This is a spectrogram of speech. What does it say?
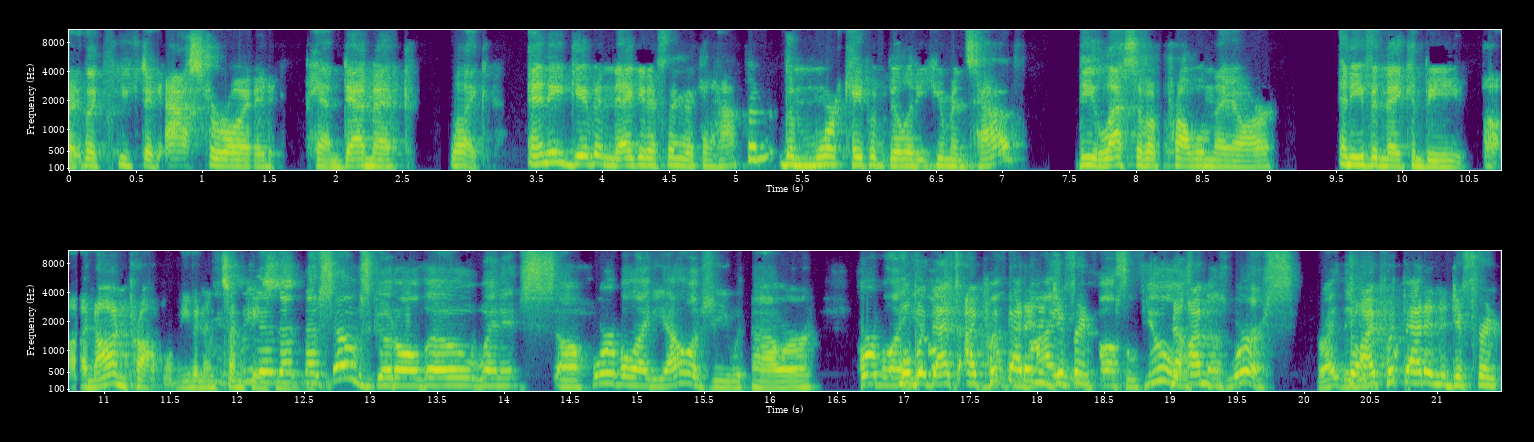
right? Like you take asteroid, pandemic, like any given negative thing that can happen, the more capability humans have, the less of a problem they are. And even they can be a non-problem, even in some cases. That, that, sounds good, although when it's a horrible ideology with power, horrible. Well, but that's I put that in a different fossil fuels no, worse, right? They so I put that in a different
